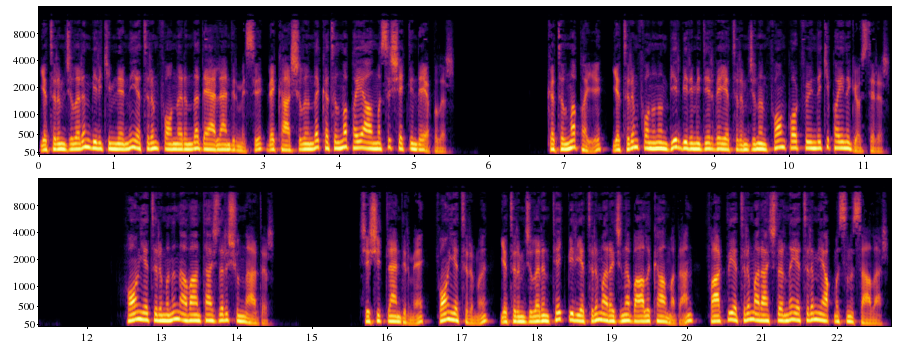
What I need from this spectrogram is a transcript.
yatırımcıların birikimlerini yatırım fonlarında değerlendirmesi ve karşılığında katılma payı alması şeklinde yapılır. Katılma payı, yatırım fonunun bir birimidir ve yatırımcının fon portföyündeki payını gösterir. Fon yatırımının avantajları şunlardır. Çeşitlendirme, fon yatırımı, yatırımcıların tek bir yatırım aracına bağlı kalmadan, farklı yatırım araçlarına yatırım yapmasını sağlar.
